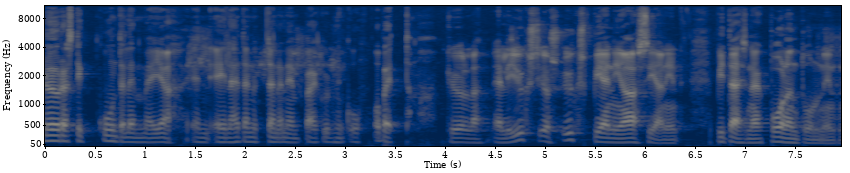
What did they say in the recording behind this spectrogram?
nöyrästi kuuntelemme ja en, ei lähdetä nyt tänne enempää kyllä niin kuin opettamaan. Kyllä, eli yksi, jos yksi pieni asia, niin pitäisi näin puolen tunnin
